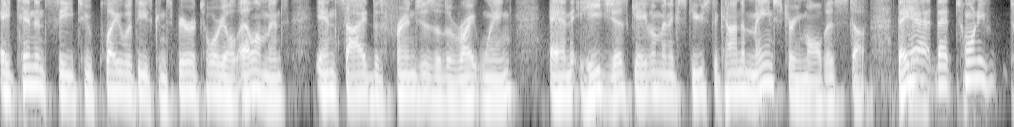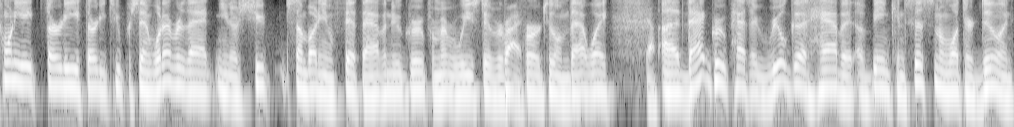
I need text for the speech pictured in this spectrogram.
a tendency to play with these conspiratorial elements inside the fringes of the right wing, and he just gave them an excuse to kind of mainstream all this stuff. They yeah. had that 20, 28, 30, 32%, whatever that, you know, shoot somebody in Fifth Avenue group. Remember, we used to refer right. To them that way. Yeah. Uh, that group has a real good habit of being consistent on what they're doing,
